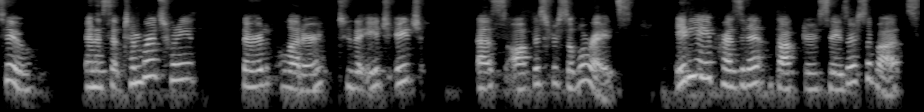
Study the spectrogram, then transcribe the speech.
Two, in a September 23rd letter to the HHS Office for Civil Rights, ADA President Dr. Cesar Sabates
